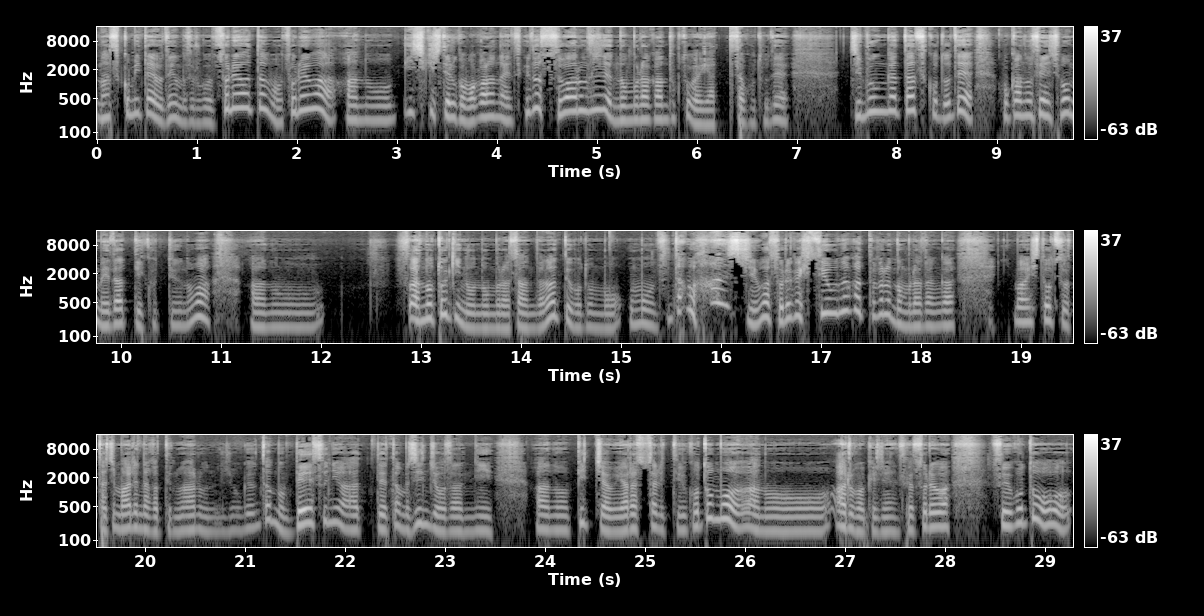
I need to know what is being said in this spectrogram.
マスコミ対応全部すること。それは多分、それは、あの、意識してるかわからないですけど、スワローズで野村監督とかやってたことで、自分が立つことで、他の選手も目立っていくっていうのは、あの、あの時の野村さんだなっていうことも思うんです。多分阪神はそれが必要なかったから野村さんが、まあ一つ立ち回れなかったのがあるんでしょうけど、多分ベースにはあって、多分新庄さんに、あの、ピッチャーをやらせたりっていうことも、あの、あるわけじゃないですか。それは、そういうことを、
